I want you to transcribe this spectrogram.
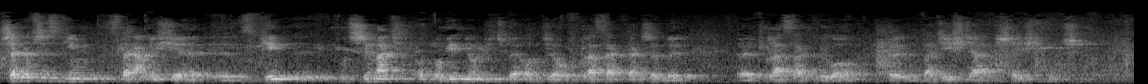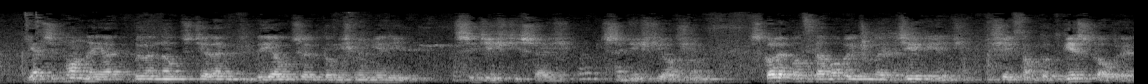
Przede wszystkim staramy się utrzymać odpowiednią liczbę oddziałów w klasach, tak żeby w klasach było e, 26 uczniów. Ja przypomnę, jak byłem nauczycielem gdy ja uczyłem, to myśmy mieli 36, 38. W szkole podstawowej numer 9, dzisiaj są to dwie szkoły,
